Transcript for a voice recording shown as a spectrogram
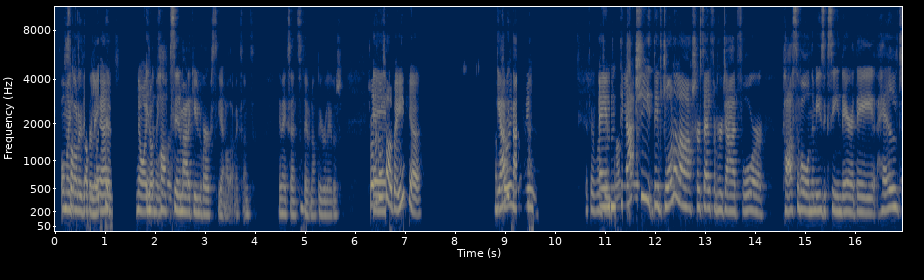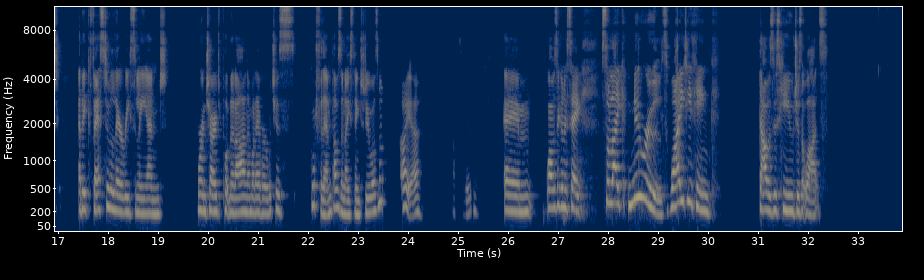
Oh my god, are they off the top of my related? No, I in don't the pop so. cinematic universe. Yeah, no, that makes sense. It makes sense. They would not be related. Do you want to Uh, go to Albania? I'm yeah, we can. If Um, they actually they've done a lot herself and her dad for Kosovo and the music scene there. They held a big festival there recently and were in charge of putting it on and whatever, which is good for them. That was a nice thing to do, wasn't it? Oh yeah, absolutely. Um, what was I going to say? So, like new rules. Why do you think that was as huge as it was?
